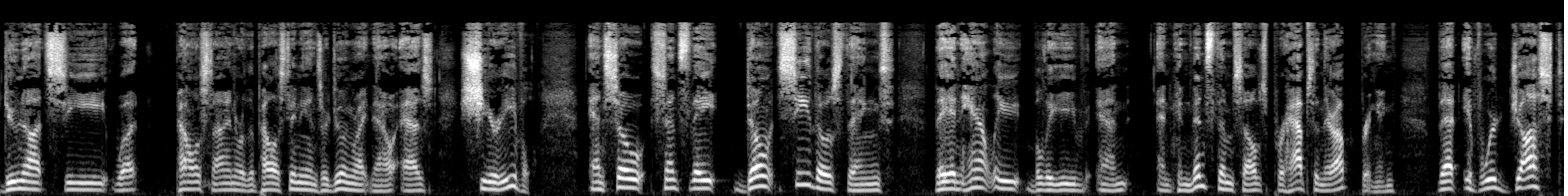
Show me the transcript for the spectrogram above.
do not see what Palestine or the Palestinians are doing right now as sheer evil. And so, since they don't see those things, they inherently believe and, and convince themselves, perhaps in their upbringing, that if we're just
